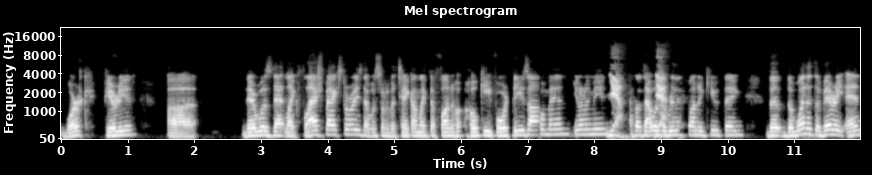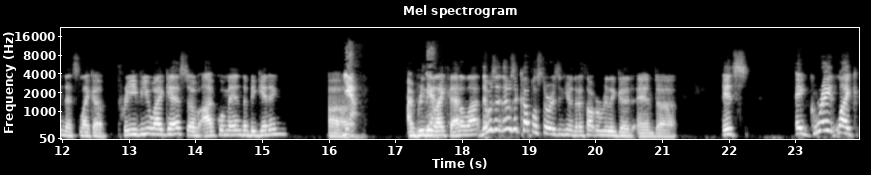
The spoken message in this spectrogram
work. Period. Uh, there was that like flashback stories that was sort of a take on like the fun ho- hokey 40s Aquaman. You know what I mean? Yeah. I thought that was Yeah. a really fun and cute thing. The the one at the very end that's like a preview, I guess, of Aquaman the beginning. Uh, Yeah. I really Yeah. like that a lot. There was a, there was a couple stories in here that I thought were really good, and uh, it's a great like.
